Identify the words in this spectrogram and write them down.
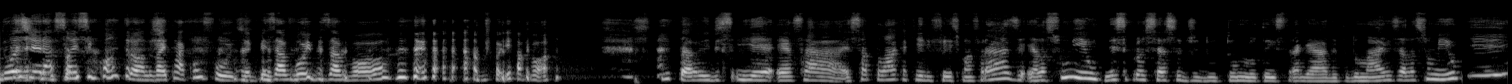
duas gerações se encontrando, vai estar confuso. É bisavô e bisavó, avô e avó. Então, eles, e é- essa, essa placa que ele fez com a frase, ela sumiu. Nesse processo de, do túmulo ter estragado e tudo mais, ela sumiu. E,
